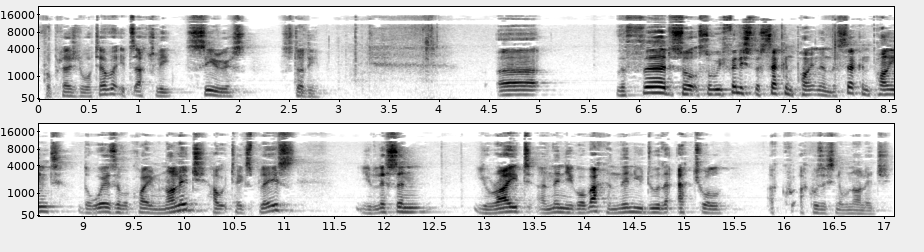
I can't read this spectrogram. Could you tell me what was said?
for pleasure whatever. It's actually serious study. Uh, the third, so, so we finished the second point, and the second point, the ways of acquiring knowledge, how it takes place. You listen, you write, and then you go back, and then you do the actual acquisition of knowledge.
